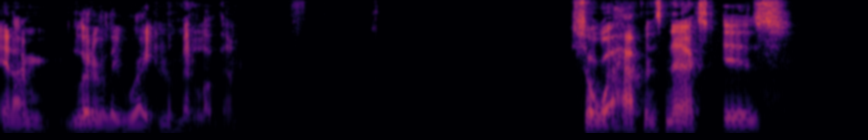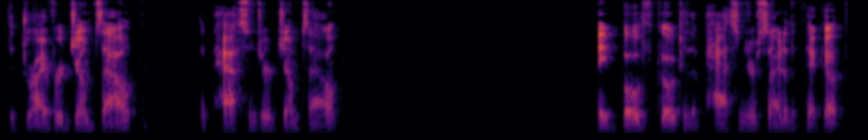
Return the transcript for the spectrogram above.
and I'm literally right in the middle of them. So, what happens next is the driver jumps out, the passenger jumps out. They both go to the passenger side of the pickup.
